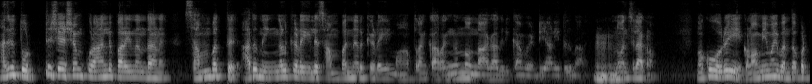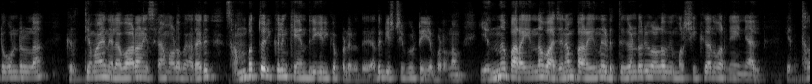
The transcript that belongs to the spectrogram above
അതിന് തൊട്ട് ശേഷം ഖുറാനിൽ പറയുന്ന എന്താണ്? സമ്പത്ത് അത് നിങ്ങൾക്കിടയിൽ സമ്പന്നർക്കിടയിൽ മാത്രം കറങ്ങുന്ന ഒന്നാകാതിരിക്കാൻ വേണ്ടിയാണ് ഇത് എന്നാണ്. ഒന്ന് മനസ്സിലാക്കണം. നോക്കൂ ഒരു ഇക്കണോമിയുമായി ബന്ധപ്പെട്ടുകൊണ്ടുള്ള കൃത്യമായ നിലപാടാണ് ഇസ്ലാം അവിടെ അതായത് സമ്പത്ത് ഒരിക്കലും കേന്ദ്രീകരിക്കപ്പെടരുത്. അത് ഡിസ്ട്രിബ്യൂട്ട് ചെയ്യപ്പെടണം എന്ന് പറയുന്ന വചനം പറയുന്ന എടുത്തുകൊണ്ട് ഒരു ആളെ വിമർശിക്കുക എന്ന് പറഞ്ഞു കഴിഞ്ഞാൽ എത്ര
